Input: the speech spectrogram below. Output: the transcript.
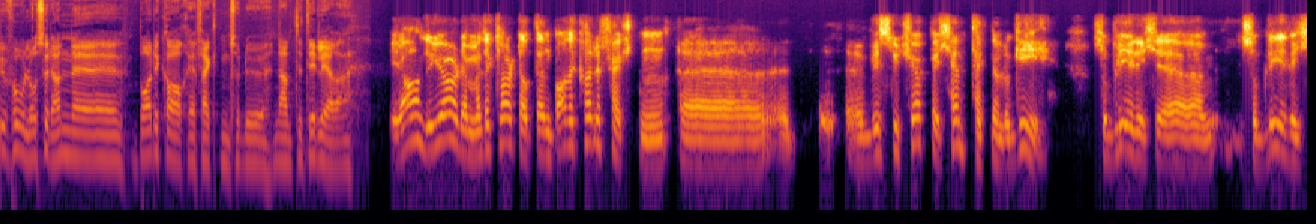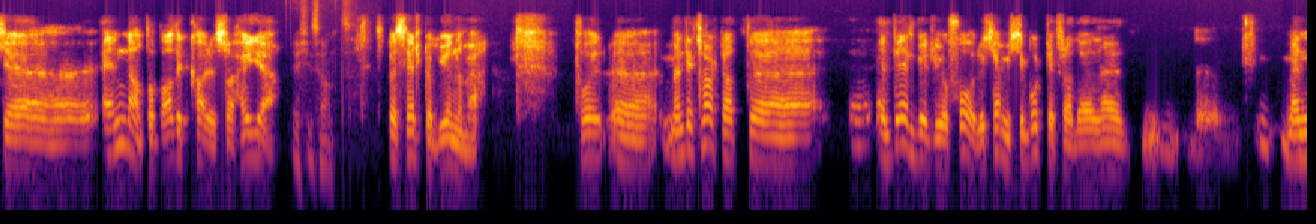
Du får vel også den uh, badekareffekten som du nevnte tidligere? Ja, du gjør det, men det er klart at den badekareffekten eh, Hvis du kjøper kjent teknologi, så blir ikke, så blir ikke endene på badekaret så høye. Ikke sant. Spesielt å begynne med. For, uh, men det er klart at uh, en del vil jo få, du kommer ikke bort ifra det. Men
